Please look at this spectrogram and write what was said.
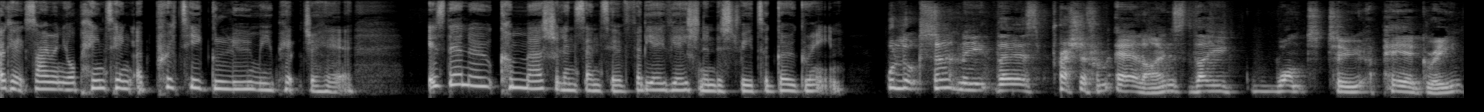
Okay, Simon, you're painting a pretty gloomy picture here. Is there no commercial incentive for the aviation industry to go green? Well, look, certainly there's pressure from airlines. They want to appear green.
